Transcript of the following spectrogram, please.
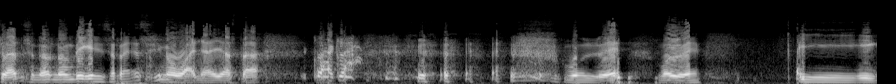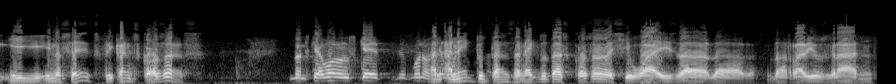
saps? No, no em diguis res si no guanya, i ja està. clar, clar. molt bé, molt bé. I, i, i, no sé, explica'ns coses. Doncs què vols que... Bueno, An què vols? anècdotes, anècdotes, coses així guais de, de, de ràdios grans.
